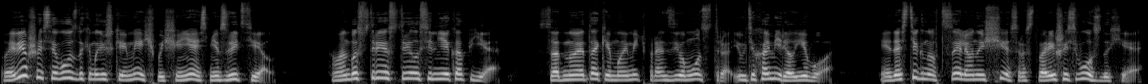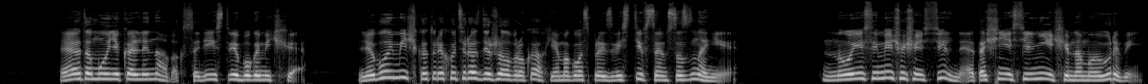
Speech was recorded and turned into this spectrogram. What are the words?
Появившийся в воздухе магический меч, подчиняясь, мне взлетел. Он быстрее стрел сильнее копья. С одной атаки мой меч пронзил монстра и утихомирил его. И достигнув цели, он исчез, растворившись в воздухе. Это мой уникальный навык, содействие бога меча. Любой меч, который хоть раз держал в руках, я могу воспроизвести в своем сознании. Но если меч очень сильный, а точнее сильнее, чем на мой уровень,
